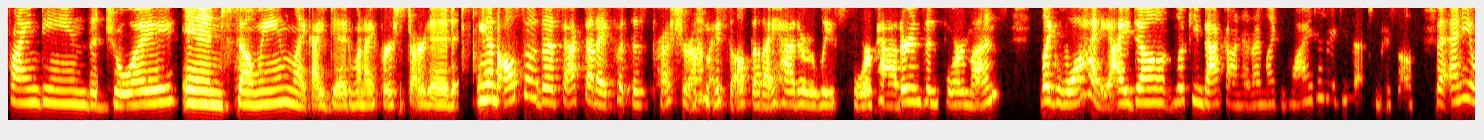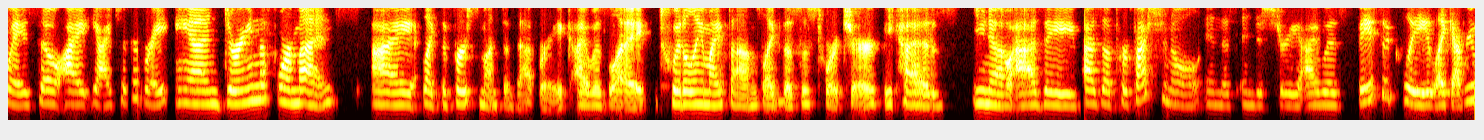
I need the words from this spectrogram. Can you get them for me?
finding the joy in sewing like I did when I first started. And also the fact that I put this pressure on myself that I had to release four patterns in four months. Like, why? I don't, looking back on it, I'm like, why did I do that to myself? But anyway, so I, yeah, I took a break. And during the four months, I, like the first month of that break, I was like twiddling my thumbs, like, this is torture because you know as a as a professional in this industry i was basically like every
